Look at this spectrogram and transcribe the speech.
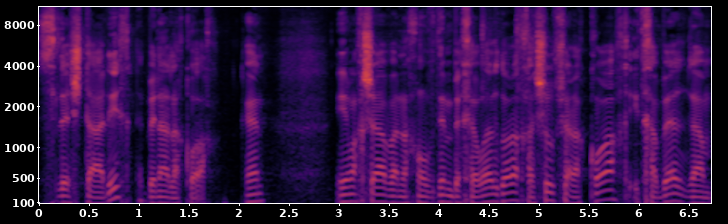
סלש תהליך, לבין הלקוח, כן? אם עכשיו אנחנו עובדים בחברה גדולה, חשוב שהלקוח יתחבר גם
